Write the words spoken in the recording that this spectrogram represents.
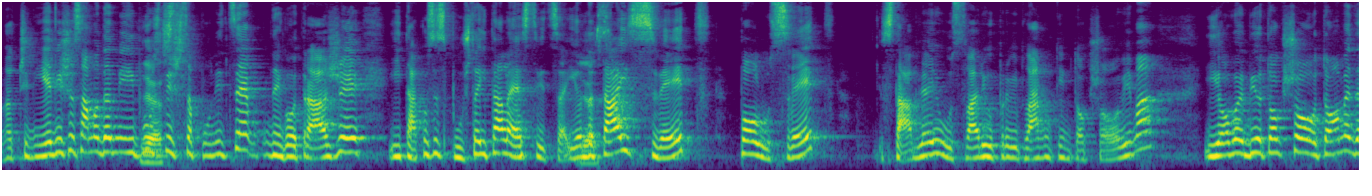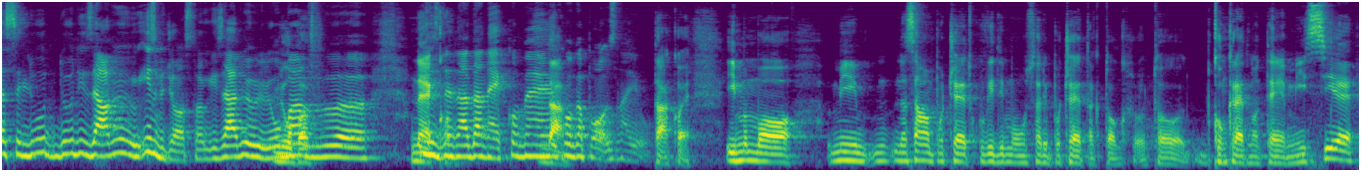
Znači, nije više samo da mi pustiš Jeste. sapunice, nego traže i tako se spušta i ta lestvica. I onda Jeste. taj svet, polusvet, stavljaju u stvari u prvi plan u tim talk show-ovima. I ovo je bio talk show o tome da se ljudi, ljudi izjavljuju, između ostalog, izjavljuju ljubav, Ljubav. Nekom. iznenada nekome Da. koga poznaju. Tako je. Imamo, mi na samom početku vidimo u stvari početak tog, to, konkretno te emisije,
